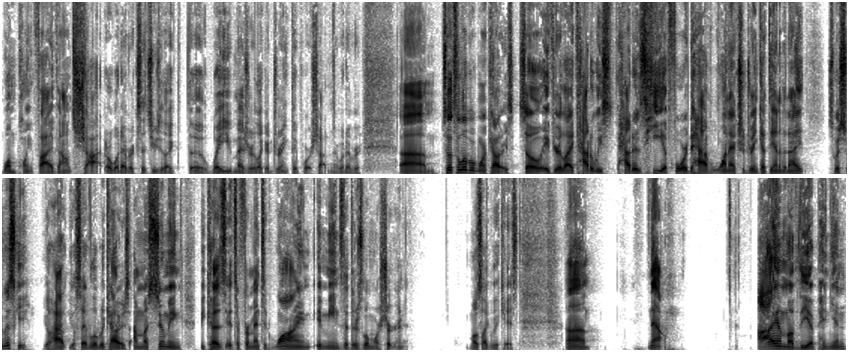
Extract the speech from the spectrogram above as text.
1.5 ounce shot or whatever, because that's usually like the way you measure like a drink. They pour a shot in there, whatever. Um, so it's a little bit more calories. So if you're like, how do we, how does he afford to have one extra drink at the end of the night? Switch to whiskey. You'll have you'll save a little bit of calories. I'm assuming because it's a fermented wine, it means that there's a little more sugar in it. Most likely the case. Um, now, I am of the opinion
